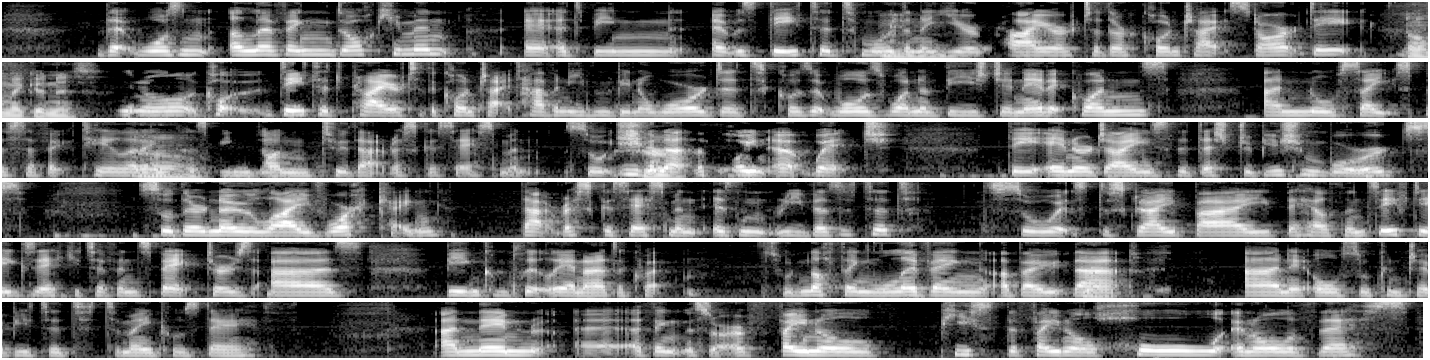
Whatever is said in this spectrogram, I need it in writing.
that wasn't a living document. It had been it was dated more than a mm-hmm. year prior to their contract start date. Oh my goodness. You know, co- dated prior to the contract having even been awarded because it was one of these generic ones, and no site specific tailoring Oh. has been done to that risk assessment. So even Sure. at the point at which they energise the distribution boards, so they're now live working, that risk assessment isn't revisited. So it's described by the health and safety executive inspectors as being completely inadequate. So nothing living about that, and it also contributed to Michael's death. And then uh, I think the sort of final piece, the final hole in all of this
